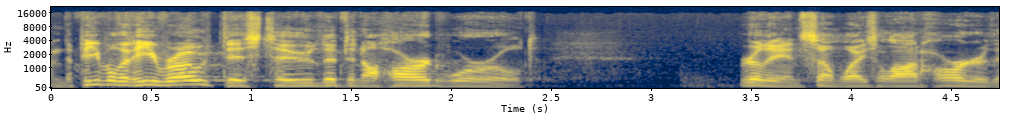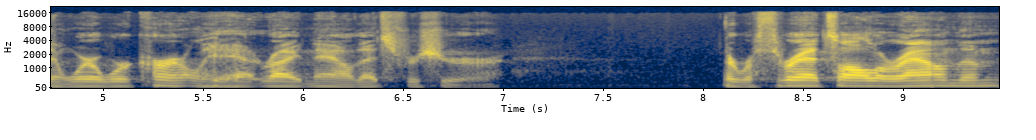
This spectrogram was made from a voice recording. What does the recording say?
And the people that he wrote this to lived in a hard world. Really, in some ways, a lot harder than where we're currently at right now, that's for sure. There were threats all around them,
